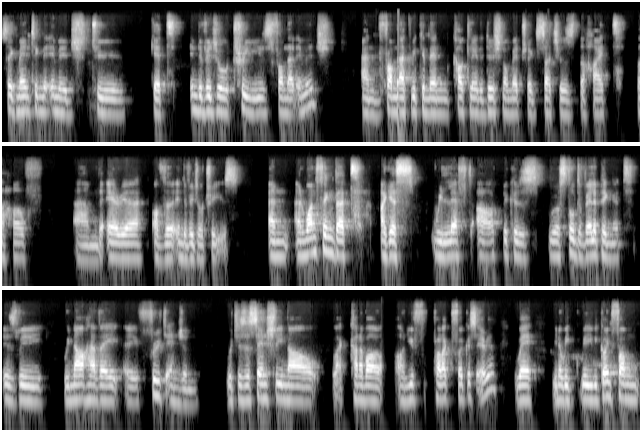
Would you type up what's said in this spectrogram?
segmenting the image to get individual trees from that image. And from that, we can then calculate additional metrics such as the height, the health, um, the area of the individual trees. And, and one thing that I guess we left out because we were still developing it is we, we now have a, a fruit engine, which is essentially now like kind of our, our new product focus area where, you know, we, we, we're going from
